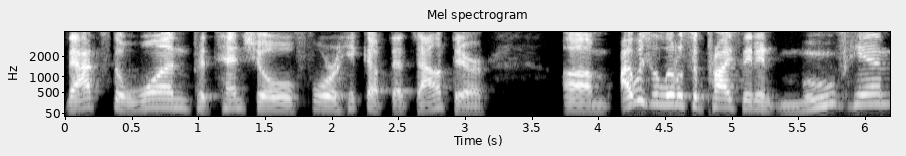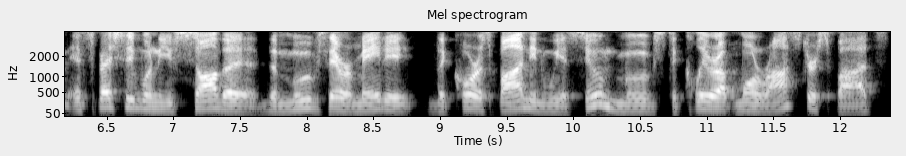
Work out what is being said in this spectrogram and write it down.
that's the one potential for hiccup that's out there. Um, I was a little surprised they didn't move him, especially when you saw the the moves they were made, the corresponding we assumed moves to clear up more roster spots.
